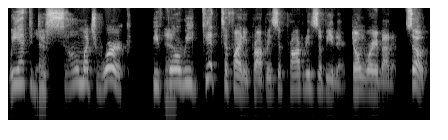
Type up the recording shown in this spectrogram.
We have to yeah. do so much work before yeah. we get to finding properties. The properties will be there. Don't worry about it. So,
